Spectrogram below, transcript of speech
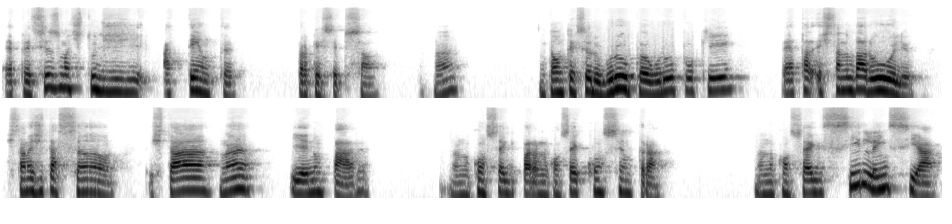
é preciso uma atitude atenta para a percepção. Né? Então, o terceiro grupo é o grupo que é, tá, está no barulho, está na agitação, está, né? E aí não para. Não consegue parar, não consegue concentrar. Não consegue silenciar.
